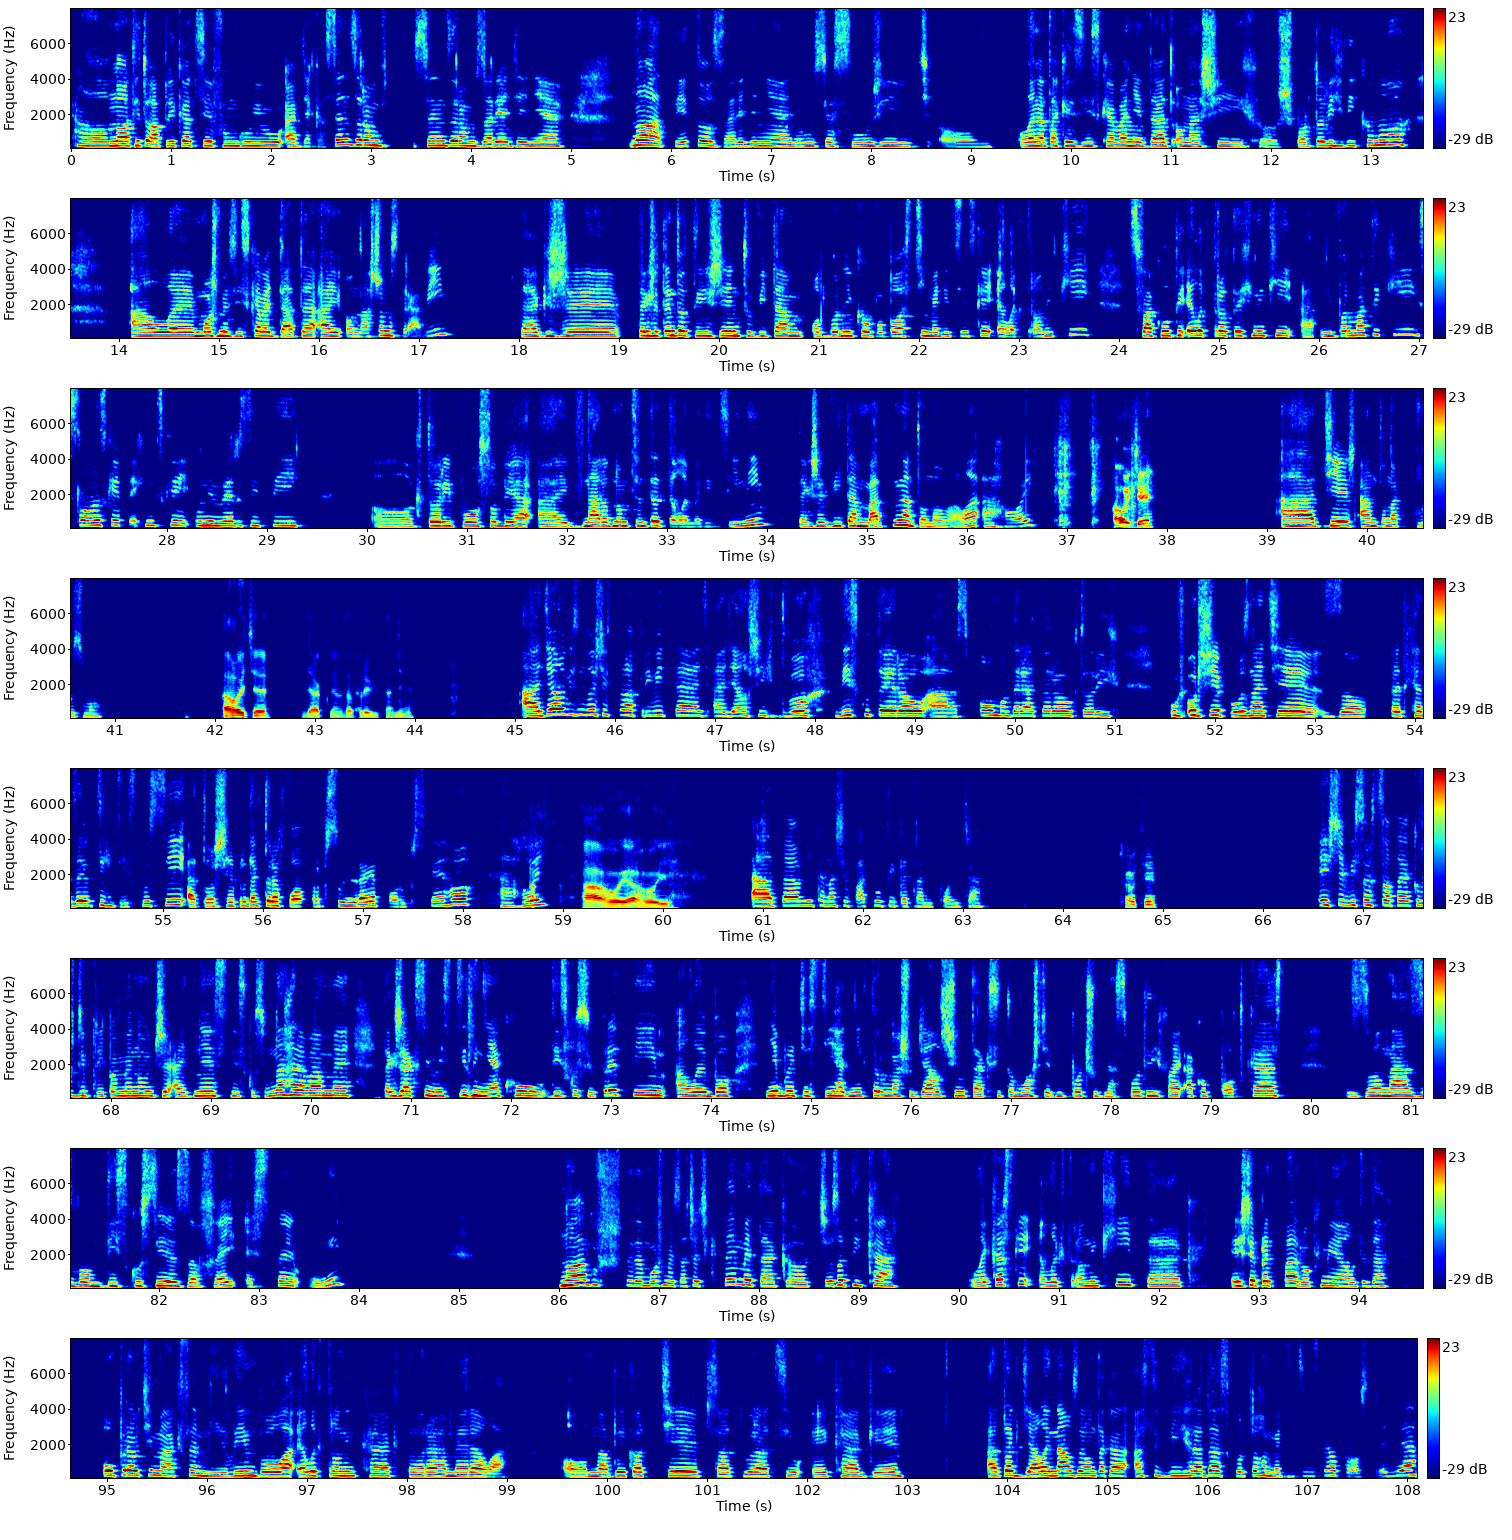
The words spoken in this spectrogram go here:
Um, no a tieto aplikácie fungujú aj vďaka senzorom, senzorom v zariadeniach. No a tieto zariadenia nemusia slúžiť um, len na také získavanie dát o našich športových výkonoch, ale môžeme získavať dáta aj o našom zdraví. Takže, takže tento týždeň tu vítam odborníkov v oblasti medicínskej elektroniky z Fakulty elektrotechniky a informatiky Slovenskej technickej univerzity, ktorí pôsobia aj v Národnom centre telemedicíny. Takže vítam Martina Donovala, ahoj. Ahojte. A tiež Antona Kuzmu. Ahojte. Ďakujem za privítanie. A ďalej by som to ešte chcela privítať aj ďalších dvoch diskutérov a spolumoderátorov, ktorých už určite poznáte z predchádzajúcich diskusí, a to šéf-redaktora Forbesu Juraja Porubského. Ahoj. Ahoj, ahoj. A tajomníka našej fakulty Petra Mikloviča. Čaute. Ešte by som chcela tak ako vždy pripomenúť, že aj dnes diskusiu nahrávame, takže ak si nestihli nejakú diskusiu predtým, alebo nebudete stíhať niektorú našu ďalšiu, tak si to môžete vypočuť na Spotify ako podcast s názvom Diskusie z FEJ STU. No a ak už teda môžeme začať k téme, tak čo sa týka lekárskej elektroniky, tak ešte pred pár rokmi, ale teda opravte ma, ak sa mýlim, bola elektronika, ktorá merala um, napríklad tep, saturáciu, EKG a tak ďalej. Naozaj len taká asi výhrada skôr toho medicínskeho prostredia,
